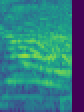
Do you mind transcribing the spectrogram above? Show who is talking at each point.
Speaker 1: dua,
